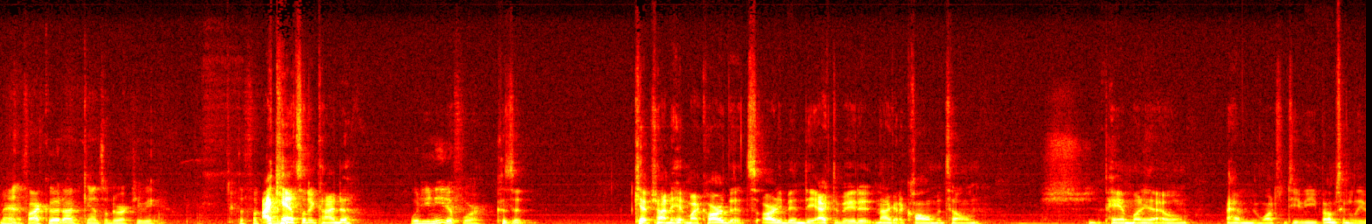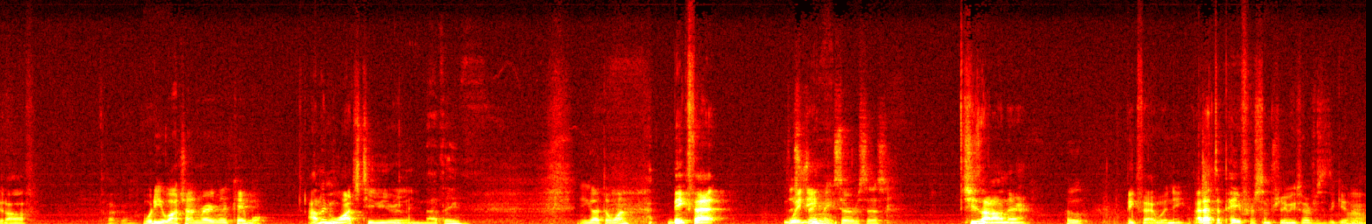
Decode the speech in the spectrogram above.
Man, if I could, I'd cancel DirecTV. The fuck? I canceled it kinda What do you need it for? because it kept trying to hit my card that's already been deactivated, and I gotta call them and tell them, pay them money that I owe them. I haven't been watching TV, but I'm just gonna leave it off. Fuck 'em. What do you watch on regular cable? I don't even watch TV really. Nothing. You got the one? Big fat The Whitney. streaming services. She's not on there. Who? Big fat Whitney. I'd have to pay for some streaming services to get her. Oh.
